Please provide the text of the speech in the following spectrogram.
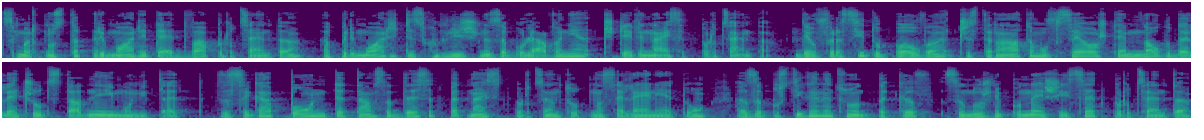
смъртността при младите е 2%, а при младите с хронични заболявания 14%. Делфраси допълва, че страната му все още е много далече от стадния имунитет. За сега болните там са 10-15% от населението, а за постигането на такъв са нужни поне 60%,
